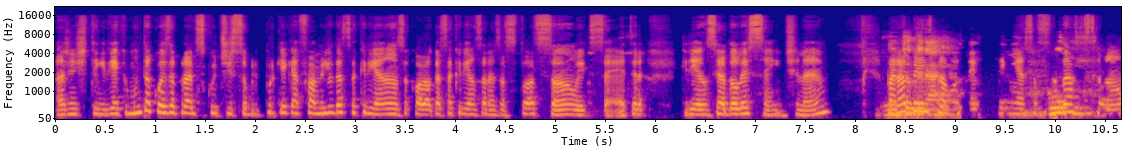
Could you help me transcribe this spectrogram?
a gente teria que muita coisa para discutir sobre por que, que a família dessa criança coloca essa criança nessa situação, etc. Criança e adolescente, né? Muito Parabéns para vocês que têm essa fundação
